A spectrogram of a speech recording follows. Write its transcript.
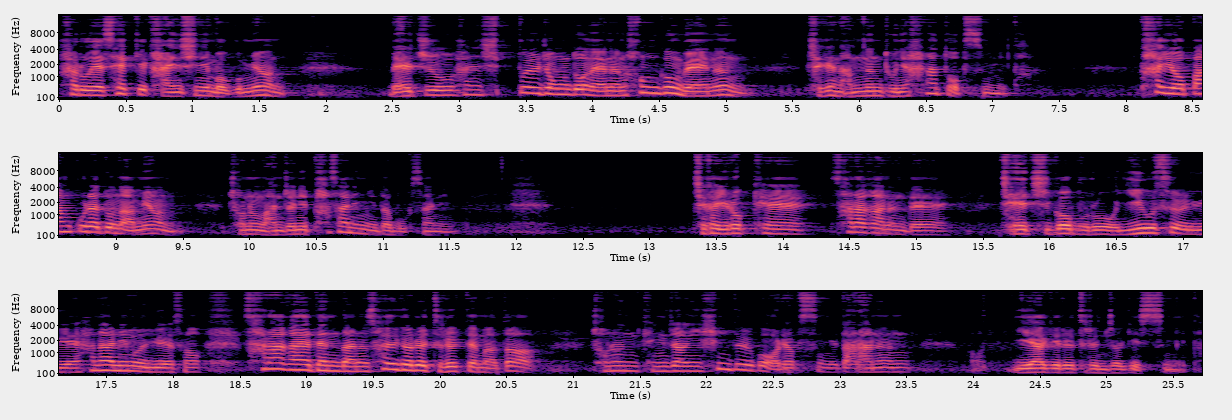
하루에 세 끼 간신히 먹으면 매주 한 10불 정도 내는 헌금 외에는 제게 남는 돈이 하나도 없습니다. 타이어 빵꾸라도 나면 저는 완전히 파산입니다, 목사님. 제가 이렇게 살아가는데 제 직업으로 이웃을 위해 하나님을 위해서 살아가야 된다는 설교를 들을 때마다 저는 굉장히 힘들고 어렵습니다라는 이야기를 들은 적이 있습니다.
